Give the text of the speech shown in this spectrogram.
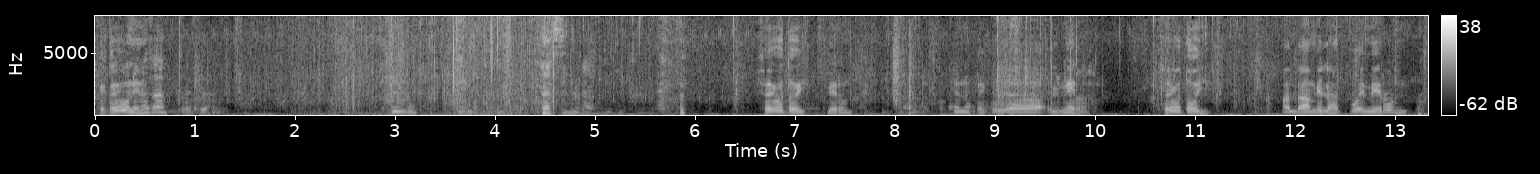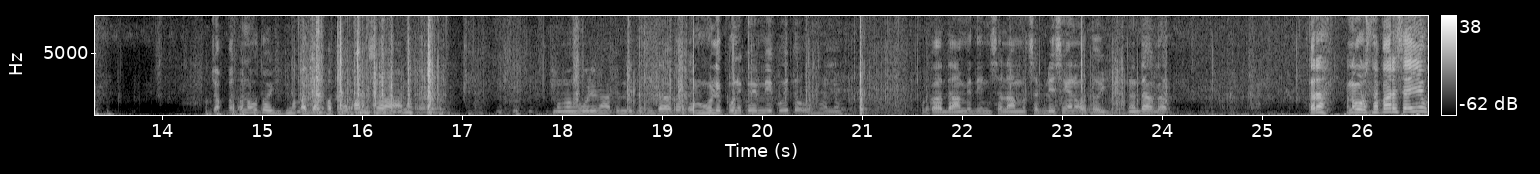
Kay Kuya Uni, nasaan? Ito. Yun oh. sindami. Sa'yo Utoy, meron. Yan oh, kay Kuya Elmir. Sa'yo Utoy. Ang dami, lahat po ay meron. Jackpot ano Utoy? Naka-jackpot po kami sa ano. Mga huli natin dito sa dagat. Ang huli po ni Kuya Miko ito. Oh, ano. Pagkadami din. Salamat sa blessing ano Utoy ng dagat. Tara, anong oras na pare sa iyo?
